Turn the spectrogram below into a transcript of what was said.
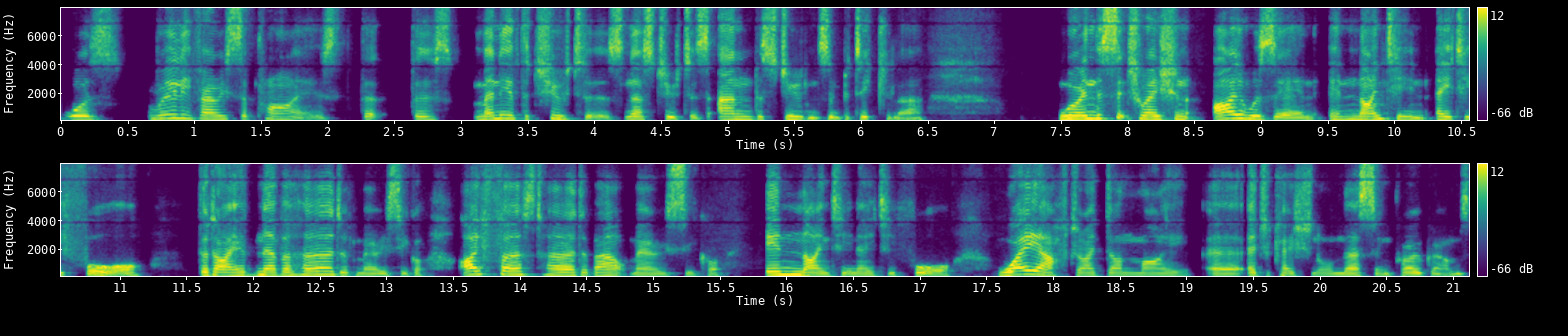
was really very surprised that there's many of the tutors, nurse tutors, and the students in particular, were in the situation I was in in 1984 that I had never heard of Mary Seacole. I first heard about Mary Seacole in 1984, way after I'd done my uh, educational nursing programs.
